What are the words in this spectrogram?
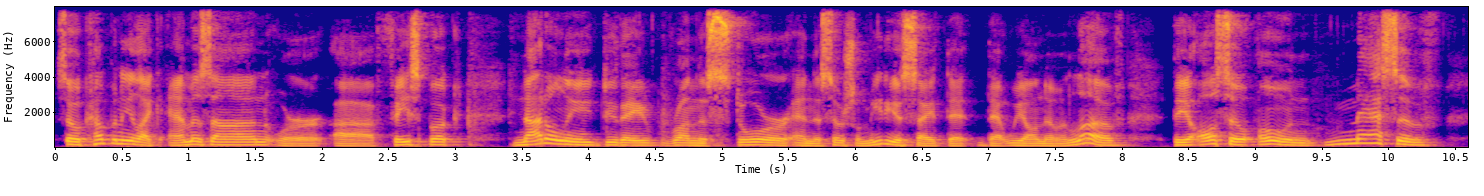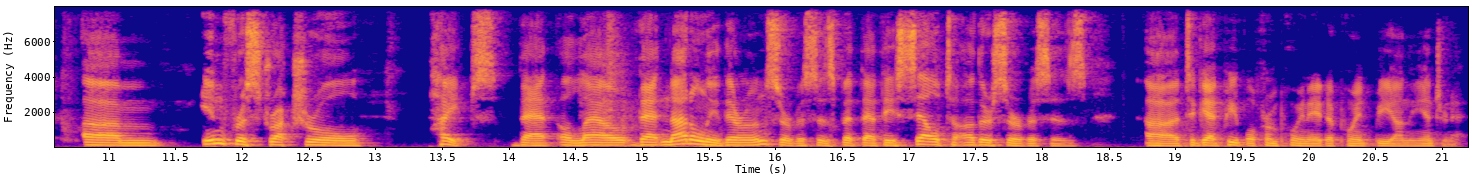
So a company like Amazon or uh, Facebook, not only do they run the store and the social media site that that we all know and love, they also own massive um, infrastructural pipes that allow that not only their own services but that they sell to other services uh, to get people from point A to point B on the internet.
